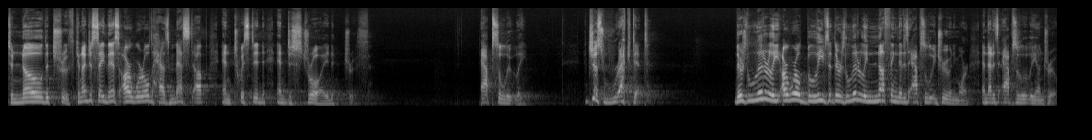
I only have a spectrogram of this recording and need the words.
to know the truth. Can I just say this? Our world has messed up and twisted and destroyed truth. Absolutely. Just wrecked it. There's literally, our world believes that there's literally nothing that is absolutely true anymore, and that is absolutely untrue.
